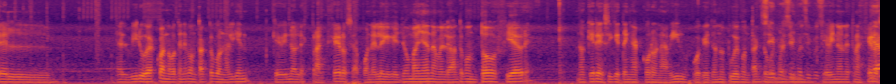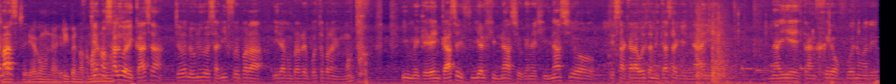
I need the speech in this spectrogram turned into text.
el, el virus es cuando vos tenés contacto con alguien que vino al extranjero, o sea, ponerle que yo mañana me levanto con todo fiebre no quiere decir que tenga coronavirus, porque yo no tuve contacto con pues alguien pues pues que vino al extranjero. Además, sería como una gripe normal. Yo no, salgo de casa, yo lo único que salí fue para ir a comprar repuesto para mi moto. Y me quedé en casa y fui al gimnasio, que en el gimnasio es sacar a vuelta a mi casa que nadie, nadie extranjero fue, no Mateo.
